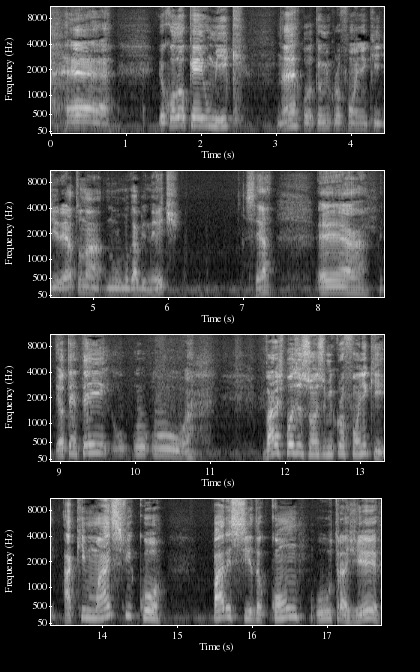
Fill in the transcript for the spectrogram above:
é, eu coloquei o mic, né? Coloquei o microfone aqui direto na, no, no gabinete, certo? É, eu tentei o, o, o, várias posições do microfone aqui. A que mais ficou parecida com o Ultra G,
